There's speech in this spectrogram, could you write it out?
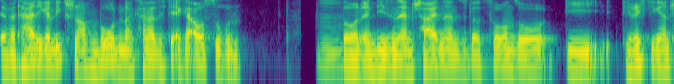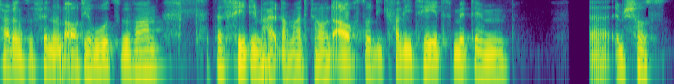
der Verteidiger liegt schon auf dem Boden, dann kann er sich die Ecke aussuchen. Mhm. So, und in diesen entscheidenden Situationen so die, die richtige Entscheidung zu finden und auch die Ruhe zu bewahren, das fehlt ihm halt noch manchmal. Und auch so die Qualität mit dem äh, im Schuss.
